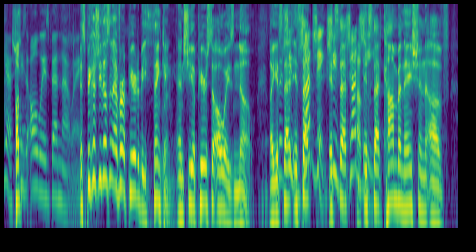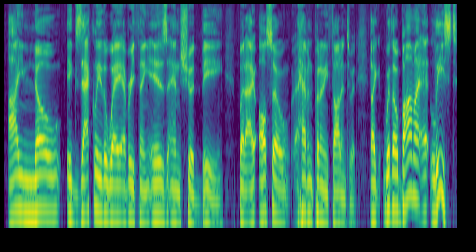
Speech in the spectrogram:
Yeah, But- she's always been that way. It's because she doesn't ever appear to be thinking, and she appears to always know. Like it's But that she's it's judging. that it's She's that judgy. it's that combination of I know exactly the way everything is and should be, but I also haven't put any thought into it. Like with Obama, at least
